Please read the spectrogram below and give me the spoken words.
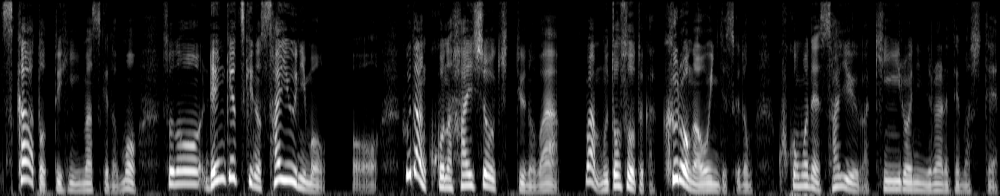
スカートっていうふうに言いますけどもその連結機の左右にも普段ここの配送機っていうのはまあ、無塗装というか黒が多いんですけどもここもね左右が金色に塗られてまして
